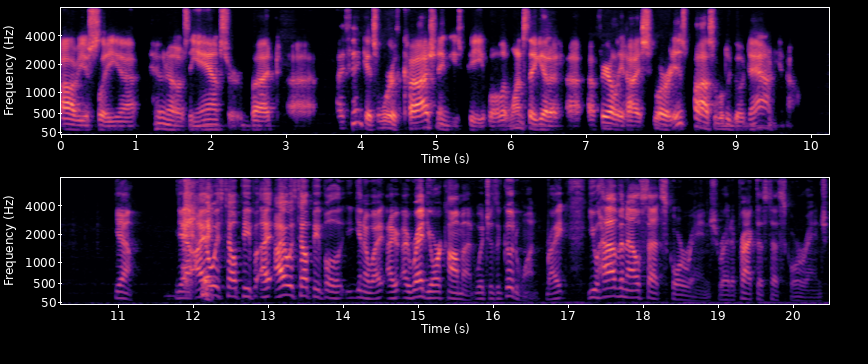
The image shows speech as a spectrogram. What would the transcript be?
obviously, uh, who knows the answer? But uh, I think it's worth cautioning these people that once they get a, a fairly high score, it is possible to go down, you know. Yeah. Yeah, I always tell people. I, I always tell people. You know, I, I read your comment, which is a good one, right? You have an LSAT score range, right? A practice test score range,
